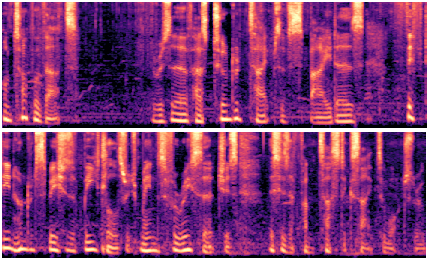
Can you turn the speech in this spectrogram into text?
On top of that, the reserve has 200 types of spiders, 1500 species of beetles, which means for researchers this is a fantastic site to watch through.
